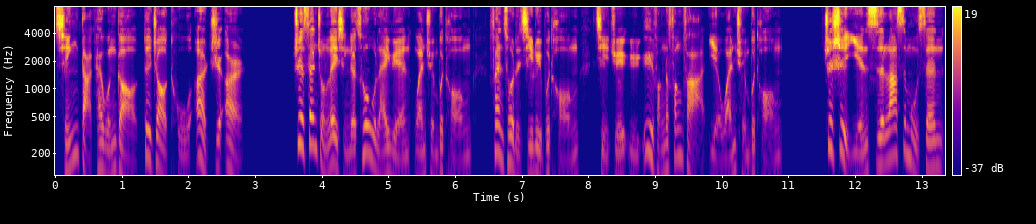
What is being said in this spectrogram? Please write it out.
请打开文稿对照图二之二。这三种类型的错误来源完全不同，犯错的几率不同，解决与预防的方法也完全不同。这是严斯拉斯穆森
